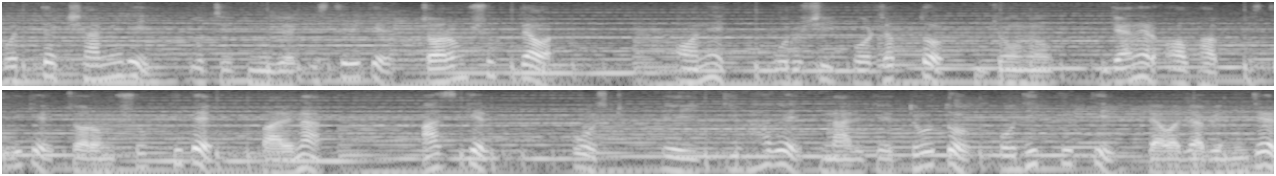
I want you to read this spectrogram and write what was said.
প্রত্যেক স্বামীরই উচিত নিজের স্ত্রীকে চরম সুখ দেওয়া। অনেক পুরুষই পর্যাপ্ত যৌন জ্ঞানের অভাব স্ত্রীকে চরম সুখ দিতে পারে না। আজকের পোস্ট এই কীভাবে নারীকে দ্রুত অধিক তৃপ্তি দেওয়া যাবে নিজের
